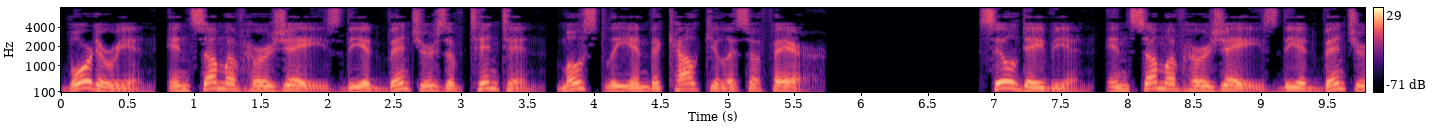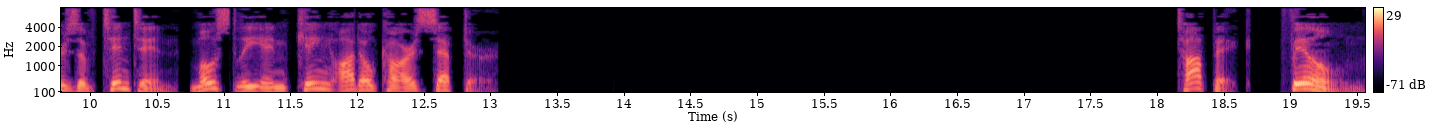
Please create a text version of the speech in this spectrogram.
Bordurian, in some of Hergé's The Adventures of Tintin, mostly in The Calculus Affair. Syldavian, in some of Hergé's The Adventures of Tintin, mostly in King Ottokar's Scepter. Topic: Film.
